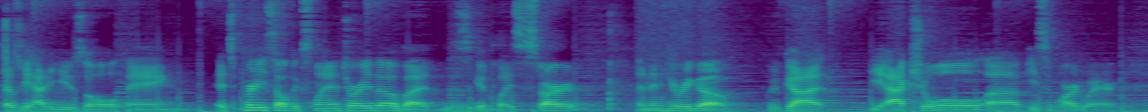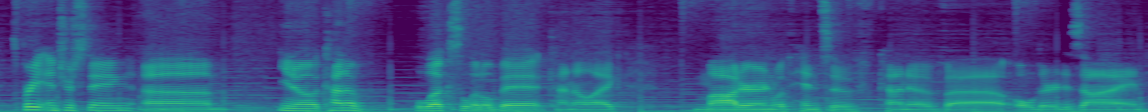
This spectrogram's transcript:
tells you how to use the whole thing. It's pretty self-explanatory though, but this is a good place to start. And then here we go. We've got the actual uh, piece of hardware. It's pretty interesting. Um, you know, it kind of looks a little bit kind of like modern with hints of kind of uh, older design.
